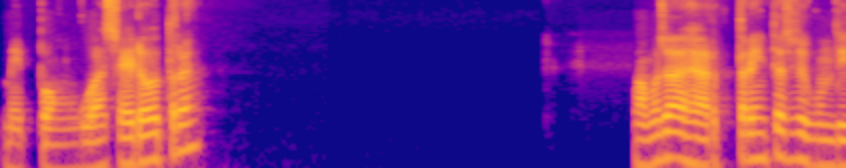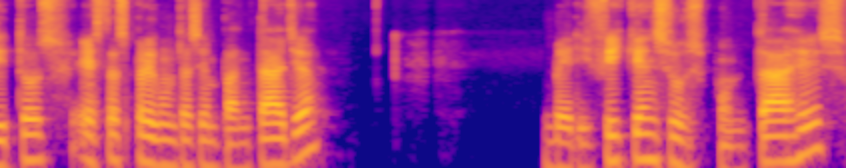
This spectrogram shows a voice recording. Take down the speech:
¿me pongo a hacer otra? Vamos a dejar 30 segunditos estas preguntas en pantalla. Verifiquen sus puntajes.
